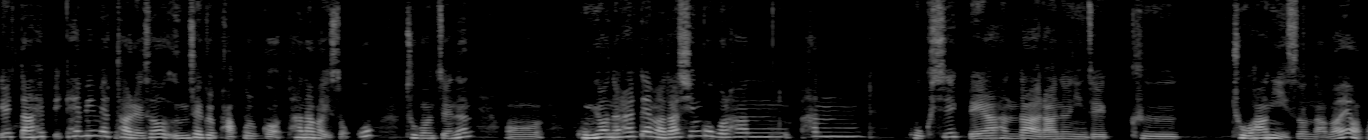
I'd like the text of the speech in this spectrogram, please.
일단 헤비, 헤비메탈에서 음색을 바꿀 것 하나가 있었고 두 번째는 어, 공연을 할 때마다 신곡을 한, 한 곡씩 내야 한다라는 이제 그 조항이 있었나 봐요.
